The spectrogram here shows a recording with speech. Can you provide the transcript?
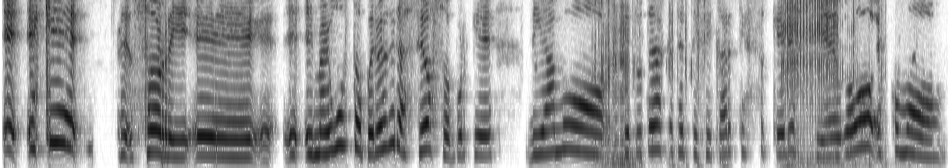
Eh, es que, eh, sorry, eh, me gusto, pero es gracioso porque, digamos, que tú tengas que certificar que, eres ciego, es como...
